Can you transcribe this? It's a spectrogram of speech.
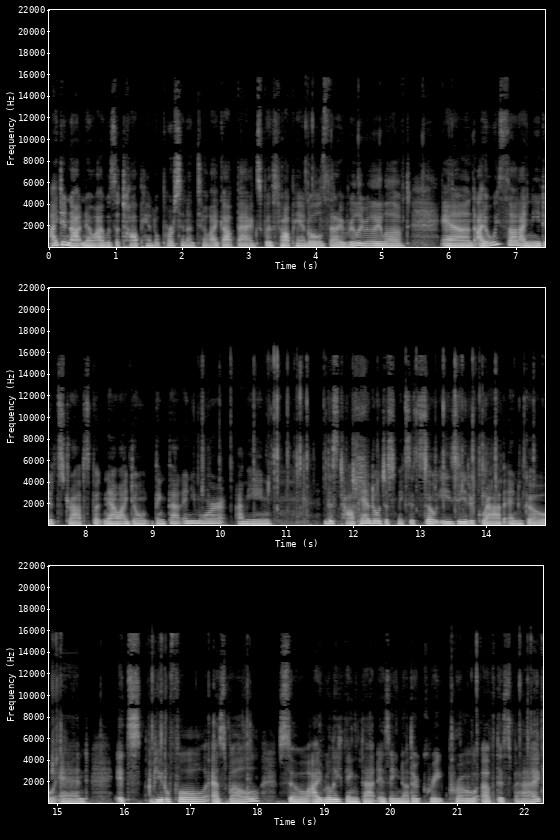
I did not know I was a top handle person until I got bags with top handles that I really, really loved. And I always thought I needed straps, but now I don't think that anymore. I mean, this top handle just makes it so easy to grab and go and it's beautiful as well. So I really think that is another great pro of this bag.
